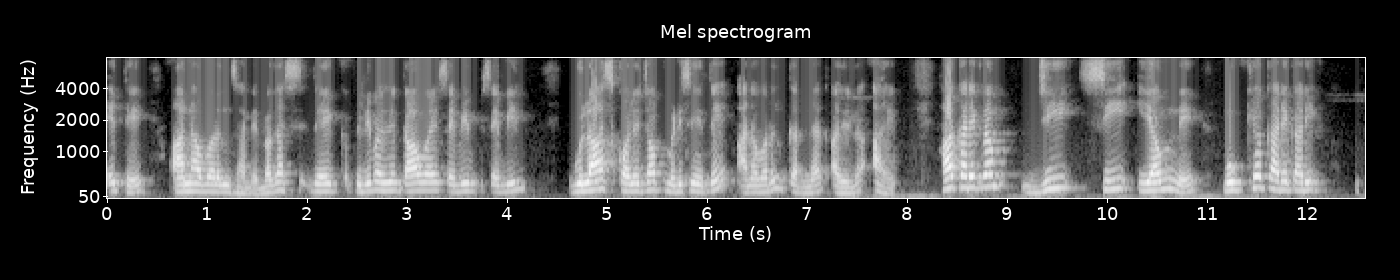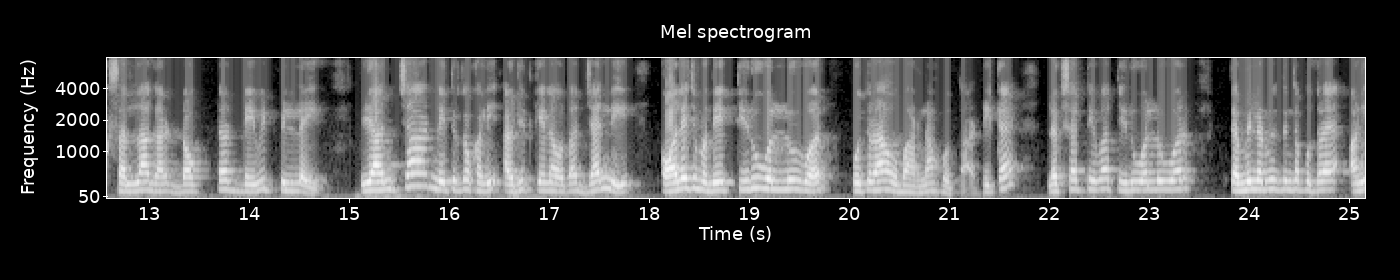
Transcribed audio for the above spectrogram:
येथे अनावरण झाले. बघा हे फिलिपाईन्स गाव आहे सेबी सेबिल गुलास कॉलेज ऑफ मेडिसिन येथे अनावरण करण्यात आलेलं आहे. हा कार्यक्रम जी सी एमने मुख्य कार्यकारी सल्लागार डॉक्टर डेव्हिड पिल्लई यांच्या नेतृत्वाखाली आयोजित केला होता ज्यांनी कॉलेजमध्ये तिरुवल्लूरवर पुतळा उभारला होता. ठीक आहे? लक्षात ठेवा तिरुवल्लूरवर तमिळनाडूमध्ये त्यांचा पुतळा आहे आणि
